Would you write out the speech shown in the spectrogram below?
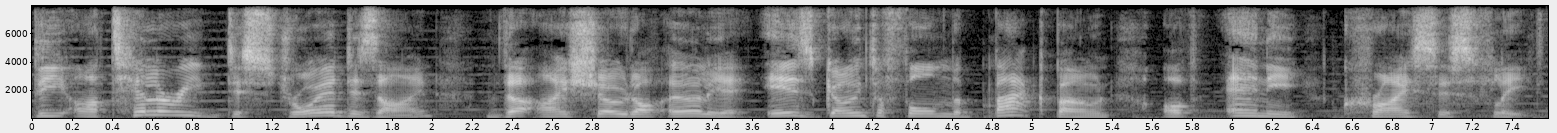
The artillery destroyer design that I showed off earlier is going to form the backbone of any crisis fleet.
